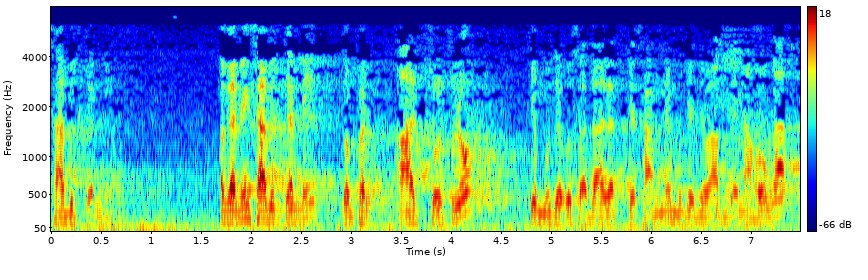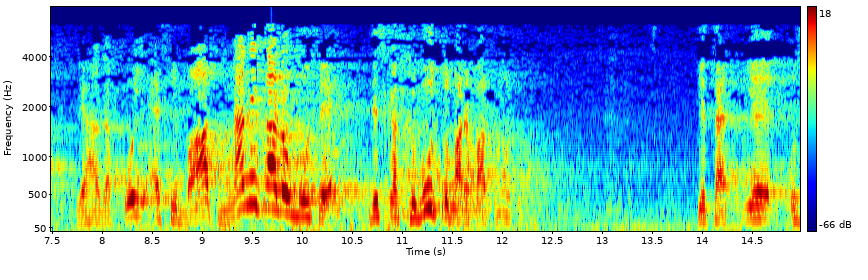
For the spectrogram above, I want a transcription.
ثابت کرنی ہو اگر نہیں ثابت کرنی تو پھر آج سوچ لو۔ کہ مجھے اس عدالت کے سامنے مجھے جواب دینا ہوگا، لہذا کوئی ایسی بات نہ نکالو منہ سے جس کا ثبوت تمہارے پاس موجود ہے یہ اس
